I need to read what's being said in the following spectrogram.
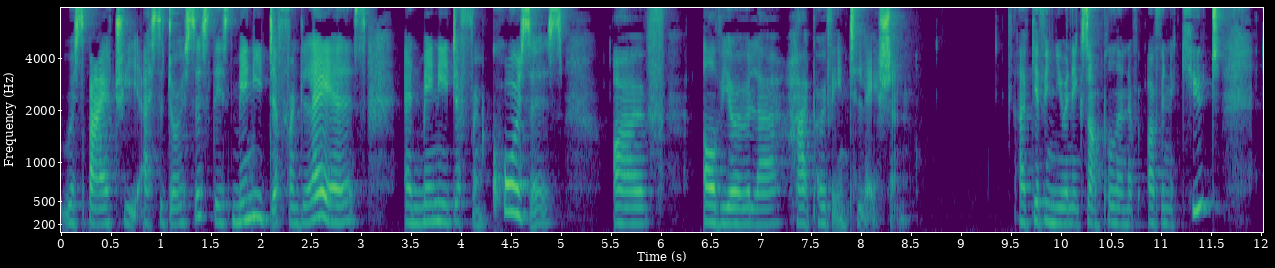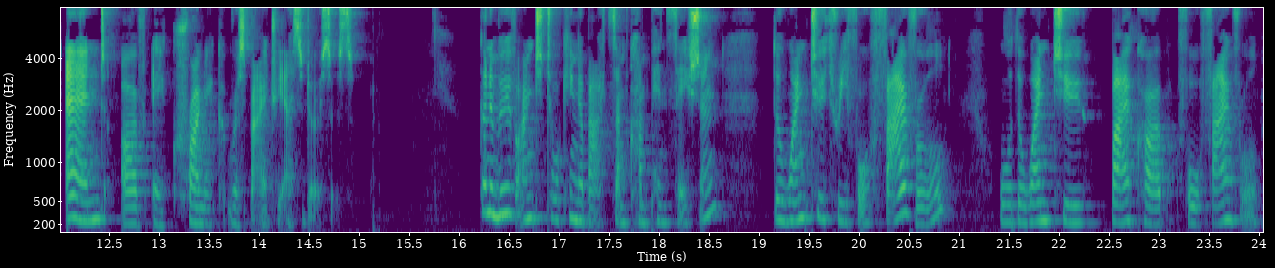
respiratory acidosis, there's many different layers and many different causes of alveolar hyperventilation. I've given you an example of, an acute and of a chronic respiratory acidosis. I'm going to move on to talking about some compensation. The 1, 2, 3, 4, 5 rule, or the 1, 2 bicarb 4, 5 rule,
